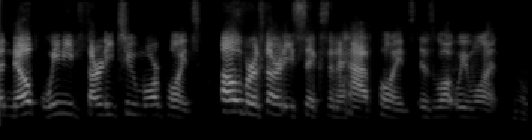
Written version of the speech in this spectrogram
But nope, we need 32 more points. Over 36 and a half points is what we want. Oh.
